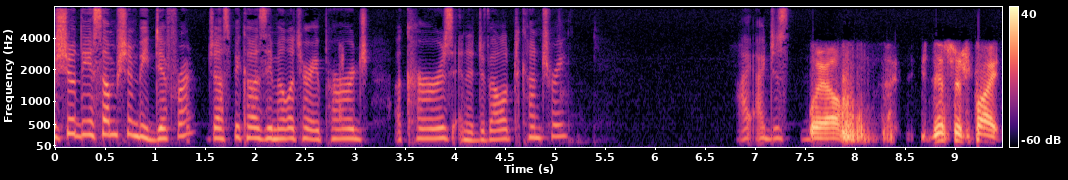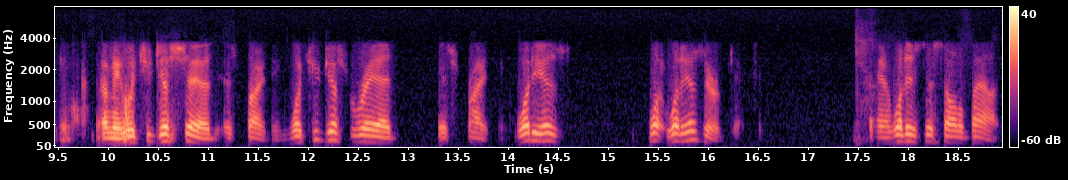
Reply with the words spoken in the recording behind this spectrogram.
should the assumption be different just because the military purge occurs in a developed country? I, I just. Well, this is frightening. I mean, what you just said is frightening. What you just read is frightening. What is what what is their objective? And what is this all about?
